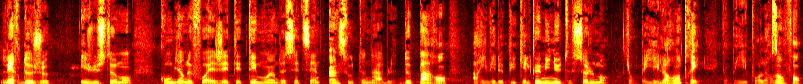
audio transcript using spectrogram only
l'aire de jeu. Et justement, Combien de fois ai-je été témoin de cette scène insoutenable de parents arrivés depuis quelques minutes seulement, qui ont payé leur entrée, qui ont payé pour leurs enfants,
